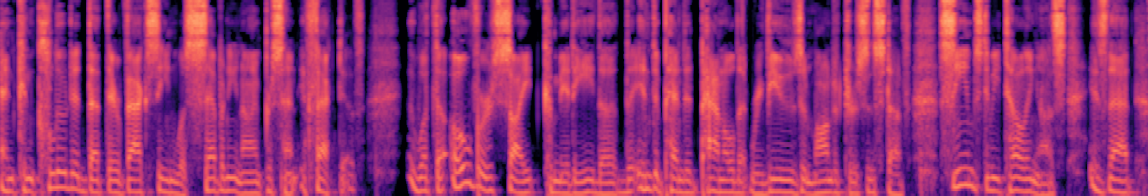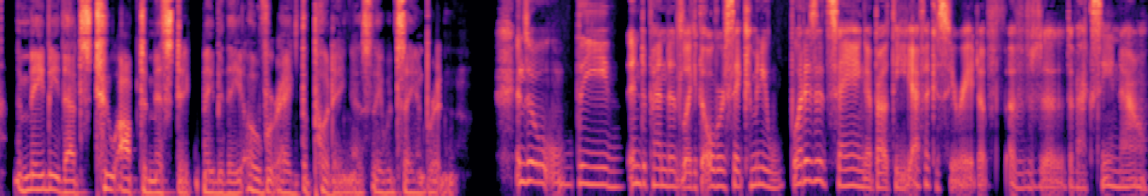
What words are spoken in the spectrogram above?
and concluded that their vaccine was 79% effective. What the oversight committee, the, the independent panel that reviews and monitors this stuff, seems to be telling us is that maybe that's too optimistic. Maybe they over egged the pudding, as they would say in Britain. And so the independent, like the oversight committee, what is it saying about the efficacy rate of, of the, the vaccine now?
